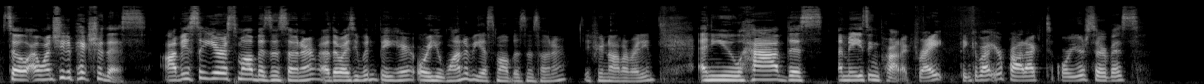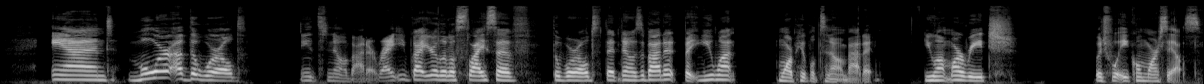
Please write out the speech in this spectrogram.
So I want you to picture this. Obviously, you're a small business owner. Otherwise, you wouldn't be here, or you want to be a small business owner if you're not already. And you have this amazing product, right? Think about your product or your service. And more of the world needs to know about it, right? You've got your little slice of the world that knows about it, but you want more people to know about it. You want more reach, which will equal more sales.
